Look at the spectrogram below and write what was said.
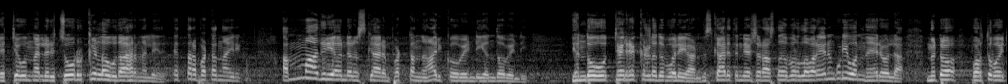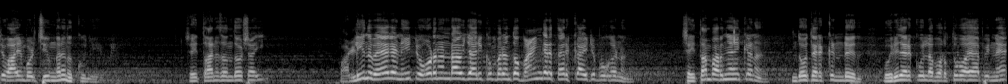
ഏറ്റവും നല്ലൊരു ചൊറുക്കുള്ള ഉദാഹരണമല്ലേ ഇത്? എത്ര പെട്ടെന്നായിരിക്കും? അമ്മാതിരി അവന്റെ നിസ്കാരം പെട്ടെന്ന് ആർക്കോ വേണ്ടി എന്തോ വേണ്ടി? എന്തോ തിരക്കുള്ളത് പോലെയാണ്. നിസ്കാരത്തിന്റെ ശേഷം അസ്തപുറത്ത് പറയാനും കൂടി ഒന്നും നേരമല്ല. എന്നിട്ടോ പുറത്ത് പോയിട്ട് വായും പൊളിച്ച് ഇങ്ങനെ നിൽക്കുകയും ചെയ്യും. ശൈത്താന് സന്തോഷമായി പള്ളിയിൽ നിന്ന് വേഗം എണീറ്റ് ഓടണുണ്ടാവും വിചാരിക്കുമ്പോൾ എന്തോ ഭയങ്കര തിരക്കായിട്ട് പോകണം. ശൈത്താൻ പറഞ്ഞേക്കാണ് എന്തോ തിരക്കുണ്ട്. ഒരു തിരക്കുമില്ല പുറത്തു പോയാൽ പിന്നെ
